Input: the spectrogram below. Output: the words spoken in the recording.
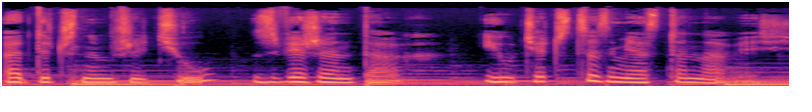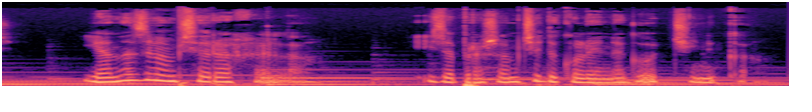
etycznym życiu, zwierzętach i ucieczce z miasta na wieś. Ja nazywam się Rachela i zapraszam Cię do kolejnego odcinka.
